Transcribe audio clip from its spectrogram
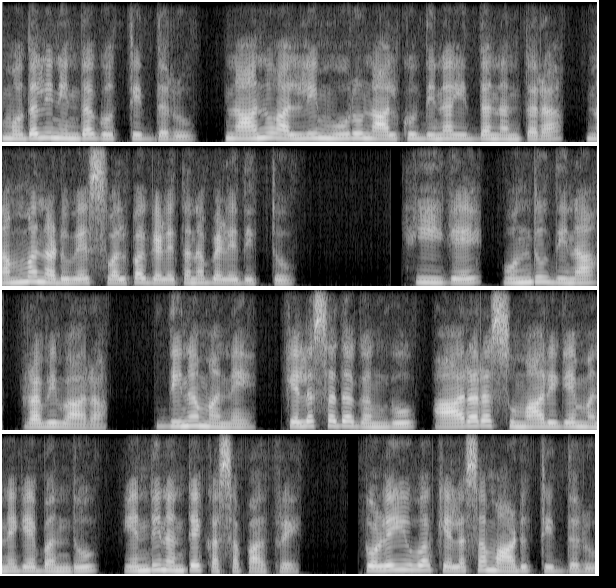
ಮೊದಲಿನಿಂದ ಗೊತ್ತಿದ್ದರು. ನಾನು ಅಲ್ಲಿ ಮೂರು ನಾಲ್ಕು ದಿನ ಇದ್ದ ನಂತರ ನಮ್ಮ ನಡುವೆ ಸ್ವಲ್ಪ ಗೆಳೆತನ ಬೆಳೆದಿತ್ತು. ಹೀಗೆ ಒಂದು ದಿನ, ರವಿವಾರ. ದಿನ ಮನೆ, ಕೆಲಸದ ಗಂಗು ಆರರ ಸುಮಾರಿಗೆ ಮನೆಗೆ ಬಂದು ಎಂದಿನಂತೆ ಕಸಪಾತ್ರೆ ತೊಳೆಯುವ ಕೆಲಸ ಮಾಡುತ್ತಿದ್ದರು.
